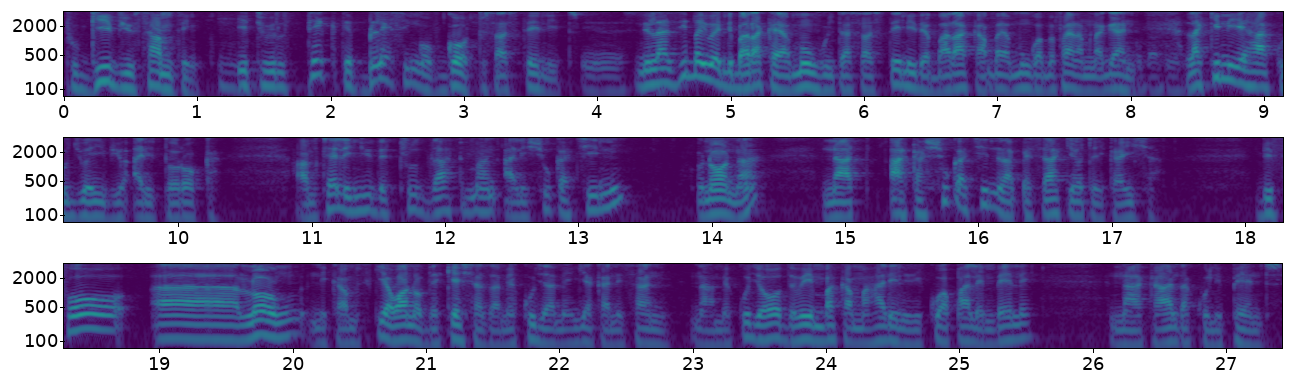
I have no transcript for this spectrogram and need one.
to give you something mm. it will take the blessing of god to sustain it. Yes. ni lazima iwe ni baraka ya mungu itasustain ile baraka ambayo mungu amefanya namna gani. Lakini ye hakujua hivyo alitoroka. I'm telling you the truth that man alishuka chini unaona na akashuka chini na pesa yake yote ikaisha. Before uh, long nikamsikia one of the keshas amekuja ameingia kanisani na amekuja all the way mpaka mahali nilikuwa pale mbele na akaanza kulipent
